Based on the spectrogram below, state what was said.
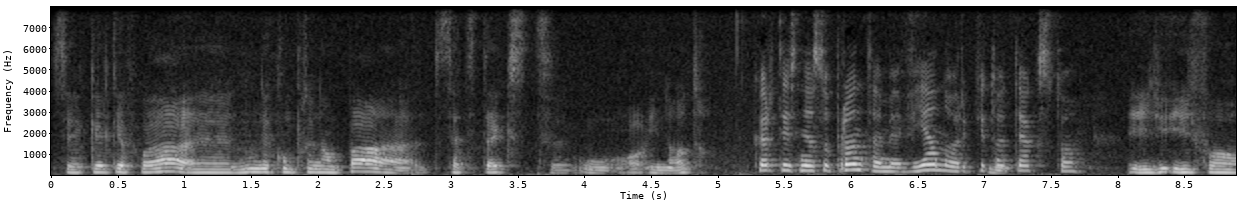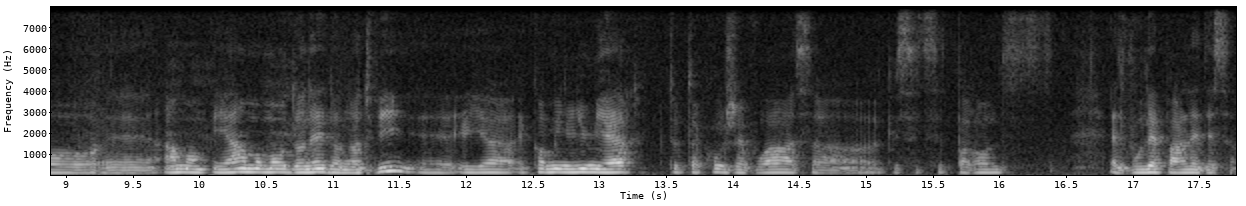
C'est quelquefois, euh, nous ne comprenons pas cet texte ou, ou une autre. Kartais nesuprantame vieno ar kito teksto. Et il il faut, euh, un, y a un moment donné dans notre vie, euh, il y a comme une lumière. Tout à coup, je vois ça, que cette, parole, elle voulait parler de ça.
